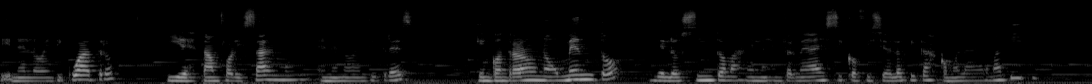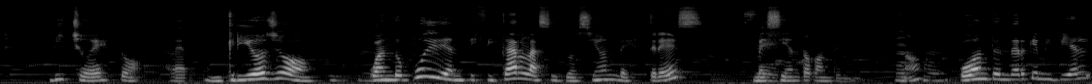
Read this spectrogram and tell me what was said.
en el 94 y de Stanford y Salmon en el 93, que encontraron un aumento de los síntomas en las enfermedades psicofisiológicas como la dermatitis. Dicho esto, a ver, en criollo, cuando puedo identificar la situación de estrés, me siento contenida. ¿No? Puedo entender que mi piel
